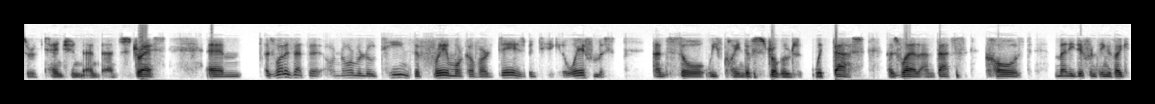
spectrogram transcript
sort of tension and, and stress. Um, as well as that, the, our normal routines, the framework of our day has been taken away from us. And so we've kind of struggled with that as well. And that's caused many different things like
